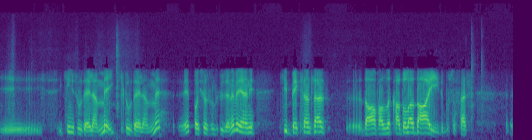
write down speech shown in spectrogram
E, ikinci turda elenme, ilk turda elenme hep başarısızlık üzerine ve yani ki beklentiler e, daha fazla kadrolar daha iyiydi. Bu sefer e,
